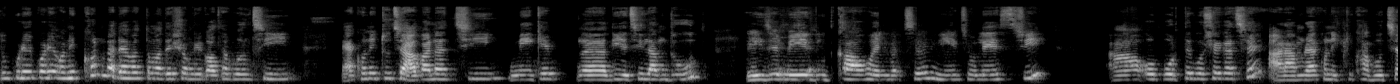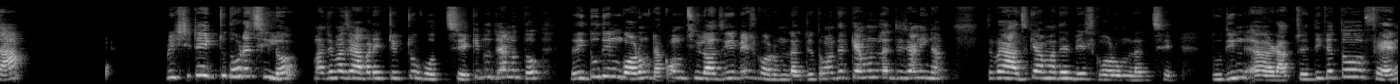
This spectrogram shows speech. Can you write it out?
দুপুরের পরে অনেকক্ষণ বাদে আবার তোমাদের সঙ্গে কথা বলছি। এখন একটু চা বানাচ্ছি। মেয়েকে দিয়েছিলাম দুধ। এই যে মেয়ের দুধ খাওয়া হয়ে গেছে, নিয়ে চলে এসেছি। ও পড়তে বসে গেছে, আর আমরা এখন একটু খাব চা। বৃষ্টিটা একটু ধরেছিল, মাঝে মাঝে আবার একটু একটু হচ্ছে, কিন্তু জানো তো, এই দুদিন গরমটা কম ছিল, আজকে বেশ গরম লাগছে। তোমাদের কেমন লাগছে জানি না, তবে আজকে আমাদের বেশ গরম লাগছে। দুদিন রাত্রের দিকে তো ফ্যান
